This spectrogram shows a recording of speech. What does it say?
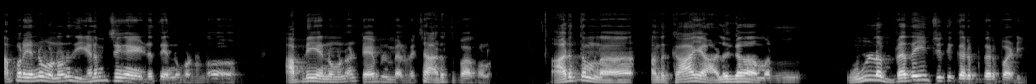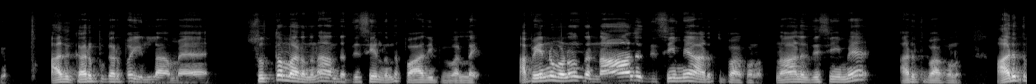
அப்புறம் என்ன பண்ணணும்? இந்த எலுமிச்சங்காய் எடுத்து என்ன பண்ணணும்? அப்படியே என்ன பண்ணணும்? டேபிள் மேலே வச்சு அறுத்து பார்க்கணும். அறுத்தோம்னா அந்த காயை அழுகாமல் உள்ள விதையை சுற்றி கருப்பு கருப்பு அடிக்கும். அது கருப்பு கருப்பாக இல்லாமல் சுத்தமாக இருந்ததுன்னா அந்த திசையிலேருந்து பாதிப்பு வரலை. அப்போ என்ன பண்ணணும்? இந்த நாலு திசையுமே அறுத்து பார்க்கணும். நாலு திசையுமே அறுத்து பார்க்கணும். அடுத்து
